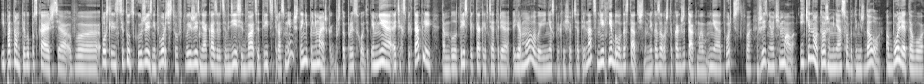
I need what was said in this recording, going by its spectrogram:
И потом ты выпускаешься в послеинститутскую жизнь, и творчество в твоей жизни оказывается в 10, 20, 30 раз меньше, ты не понимаешь, как бы, что происходит. И мне этих спектаклей, там было три спектакля в театре Ермолова и несколько еще в театре нации, мне их не было достаточно. Мне казалось, что как же так, мы, мне творчества в жизни очень мало. И кино тоже меня особо-то не ждало. Более того,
